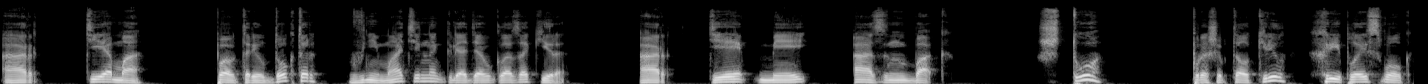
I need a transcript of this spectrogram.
«Артема», – повторил доктор, внимательно глядя в глаза Кира. «Артемей Азенбак». «Что?» – прошептал Кирилл, хрипло и смолк.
